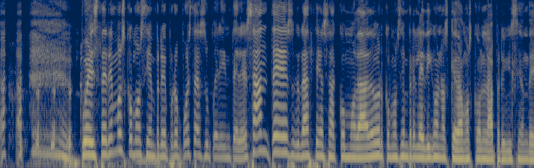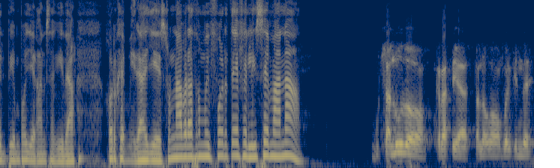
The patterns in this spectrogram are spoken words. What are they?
pues tenemos, como siempre, propuestas súper interesantes. Gracias, acomodador. Como siempre le digo, nos quedamos con la previsión del tiempo. Llega enseguida Jorge Miralles. Un abrazo muy fuerte. Feliz semana. Un saludo. Gracias. Hasta luego. Buen fin de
